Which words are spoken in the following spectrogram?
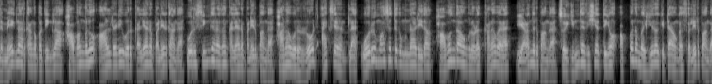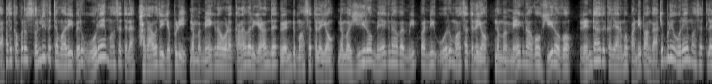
இந்த மேக்னா இருக்காங்க பாத்தீங்களா? அவங்களும் ஆல்ரெடி ஒரு கல்யாணம் பண்ணிருக்காங்க. ஒரு சிங்கரை தான் கல்யாணம் பண்ணிருப்பாங்க. ஆனா ஒரு ரோட் ஆக்சிடென்ட்ல ஒரு மாசத்துக்கு முன்னாடி தான் அவங்க அவங்களோட கணவரை இழந்திருப்பாங்க. சோ இந்த விஷயத்தையும் அப்ப நம்ம ஹீரோ கிட்ட அவங்க சொல்லியிருப்பாங்க அதுக்கப்புறம் சொல்லி வச்ச மாதிரி வெறும் ஒரே மாசத்துல அதாவது எப்படி நம்ம மேக்னாவோட கணவர் இழந்து ரெண்டு மாசத்துலயும் நம்ம ஹீரோ மேக்னாவை மீட் பண்ணி ஒரு மாசத்துலயும் நம்ம மேக்னாவோ ஹீரோவோ ரெண்டாவது கல்யாணமும் பண்ணிப்பாங்க. எப்படி ஒரே மாசத்துல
